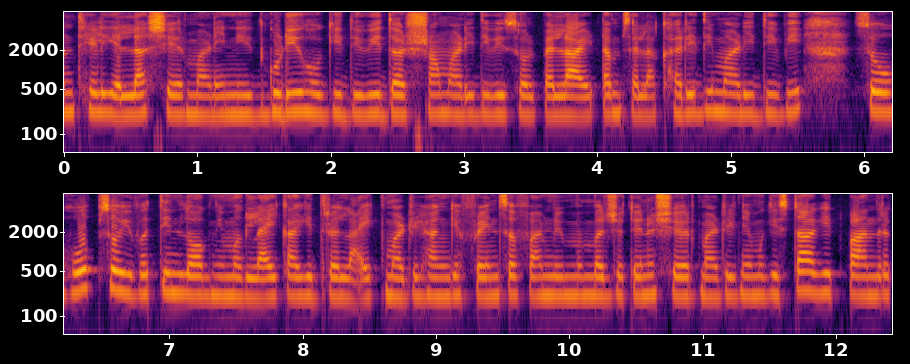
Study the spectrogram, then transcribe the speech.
ಅಂಥೇಳಿ ಎಲ್ಲ ಶೇರ್ ಮಾಡೀನಿ ಗುಡಿಗೆ ಹೋಗಿದ್ದೀವಿ, ದರ್ಶನ ಮಾಡಿದ್ದೀವಿ, ಸ್ವಲ್ಪ ಎಲ್ಲ ಐಟಮ್ಸ್ ಎಲ್ಲ ಖರೀದಿ ಮಾಡಿದ್ದೀವಿ. ಸೊ ಹೋಪ್ ಸೊ ಇವತ್ತಿನ ಲಾಗ್ ನಿಮಗೆ ಲೈಕ್ ಆಗಿದ್ರೆ ಲೈಕ್ ಮಾಡಿರಿ. ಹಾಗೆ ಫ್ರೆಂಡ್ಸ್ ಫ್ಯಾಮಿಲಿ ಮೆಂಬರ್ ಜೊತೆನೂ ಶೇರ್ ಮಾಡಿರಿ. ನಿಮಗೆ ಇಷ್ಟ ಆಗಿತ್ತಪ್ಪ ಅಂದರೆ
